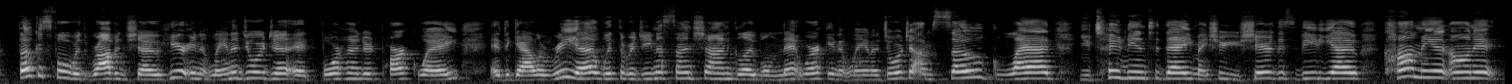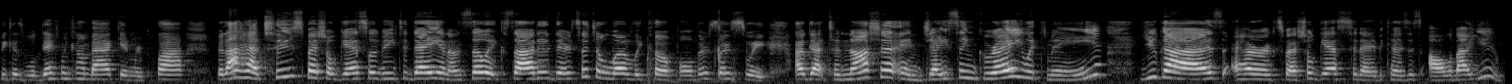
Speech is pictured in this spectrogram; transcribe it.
Forward with Robin show here in Atlanta, Georgia at 400 Parkway at the Galleria with the Regina Sunshine Global Network in Atlanta, Georgia. I'm so glad you tuned in today. Make sure you share this video, comment on it because we'll definitely come back and reply. But I have two special guests with me today, and I'm so excited. They're such a lovely couple. They're so sweet. I've got Tinasha and Jason Gray with me. You guys are special guests today because it's all about you.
